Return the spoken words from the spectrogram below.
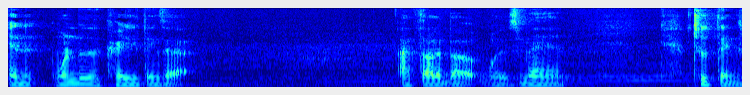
And one of the crazy things that I thought about was man, two things.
